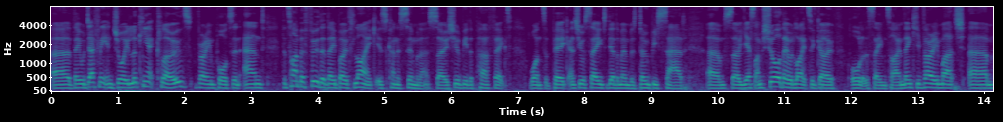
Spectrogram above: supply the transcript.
uh, they would definitely enjoy looking at clothes, very important, and the type of food that they both like is kind of similar. So she would be the perfect one to pick. And she was saying to the other members, "Don't be sad." Um, so yes, I'm sure they would like to go all at the same time. Thank you very much, um,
